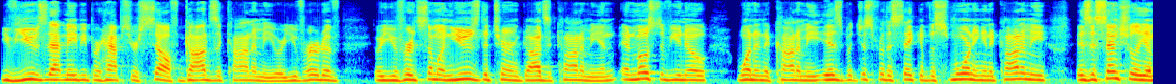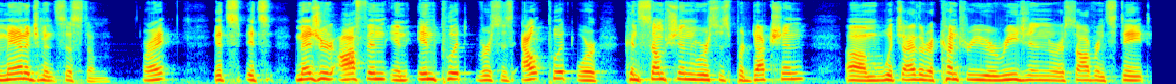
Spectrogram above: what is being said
you've used that maybe perhaps yourself, God's economy, or you've heard of or you've heard someone use the term God's economy, and, and most of you know what an economy is, but just for the sake of this morning, an economy is essentially a management system, right? It's, it's measured often in input versus output or consumption versus production, um, which either a country or a region or a sovereign state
